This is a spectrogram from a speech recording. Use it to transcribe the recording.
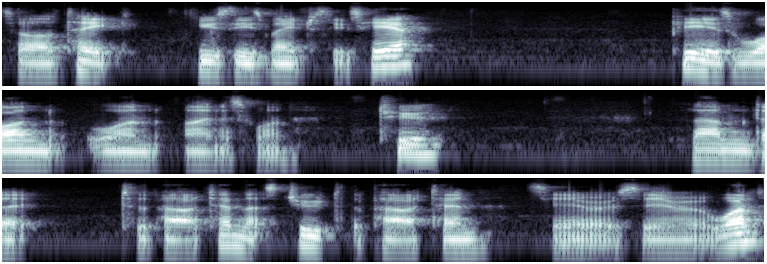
So I'll take use these matrices here. p is 1, 1, minus 1, 2. Lambda to the power 10, that's 2 to the power 10, 0, 0, 1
